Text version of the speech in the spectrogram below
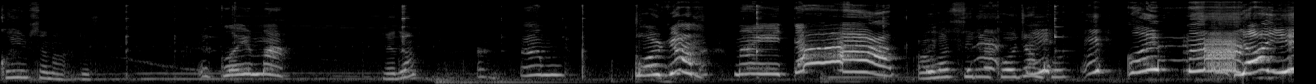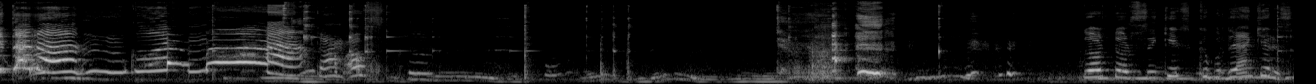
Koyayım sana dur. Koyma. Neden? Am. Koyacağım. Maydan. Allah seni koyacağım koy. Koyma. Ya Yiteren. Koyma. Tamam af. Dört dört sekiz kıpırdayan keriz.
